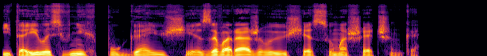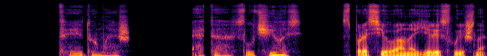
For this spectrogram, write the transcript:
и таилась в них пугающая, завораживающая сумасшедшенка. «Ты думаешь, это случилось?» — спросила она еле слышно.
